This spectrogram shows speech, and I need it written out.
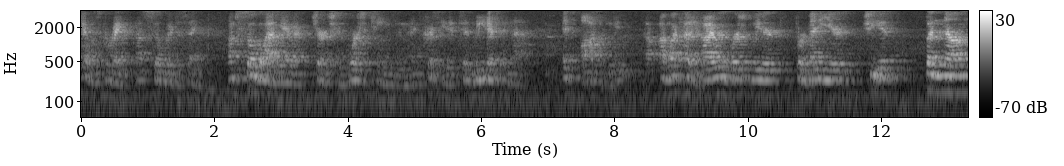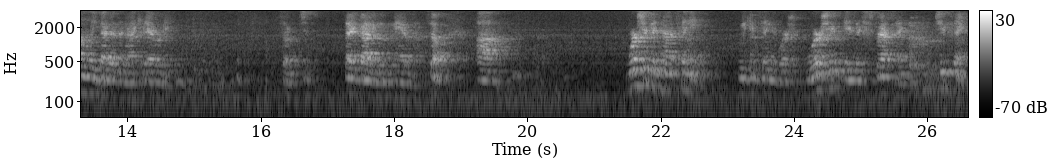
It was great. That's so good to sing. I'm so glad we have a church and worship teams and, and Chrissy to, to lead us in that. It's awesome. I, I want to tell you, I was worship leader for many years. She is phenomenally better than I could ever be. So just thank God he moved me out of that. So, uh, worship is not singing we can sing worship. Worship is expressing two things,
